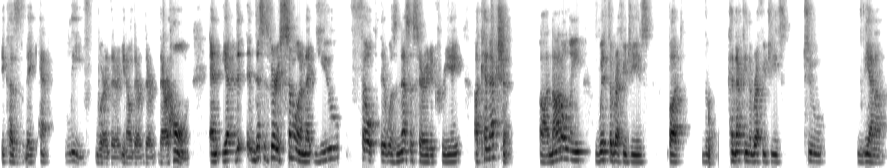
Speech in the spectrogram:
because they can't leave where they're you know they're they're they're at home. And yet th this is very similar in that you felt it was necessary to create a connection uh, not only with the refugees but the, connecting the refugees to Vienna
